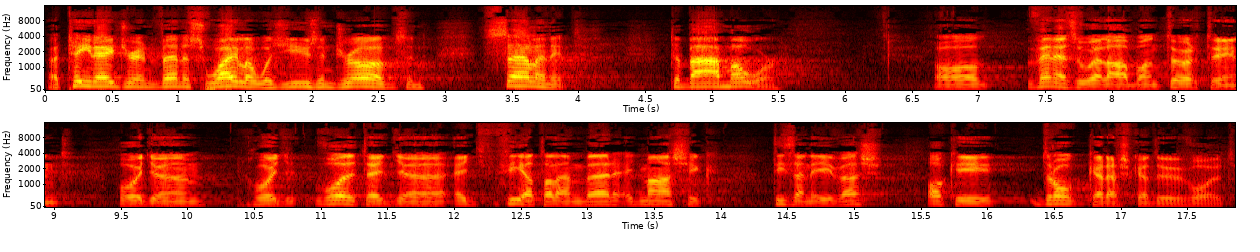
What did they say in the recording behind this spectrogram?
A teenager in Venezuela was using drugs and selling it to buy more. A Venezuelában történt, hogy, hogy volt egy, egy fiatalember, egy másik tizenéves, aki drogkereskedő volt.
